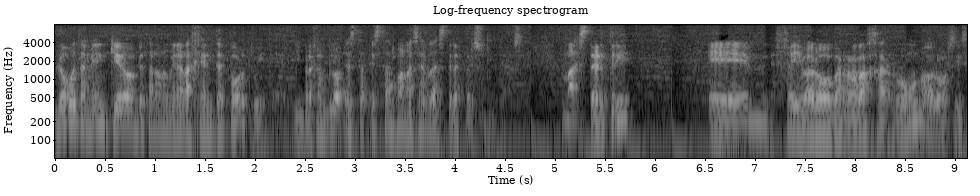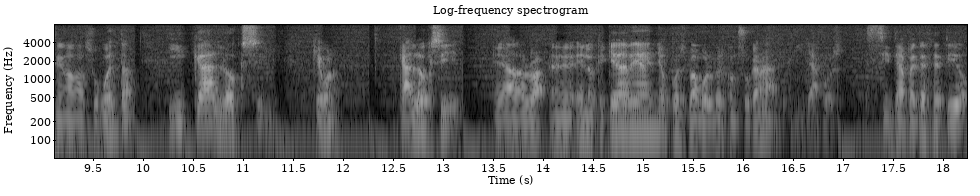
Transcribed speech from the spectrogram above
Luego también quiero empezar a nominar a gente por Twitter. Y por ejemplo, estas van a ser las tres personitas. Master Tree, eh, Feibaro barra baja run o algo así se llamaba su cuenta. Y Caloxy. Que bueno, Caloxy eh, eh, en lo que queda de año pues va a volver con su canal. Y ya pues, si te apetece tío,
